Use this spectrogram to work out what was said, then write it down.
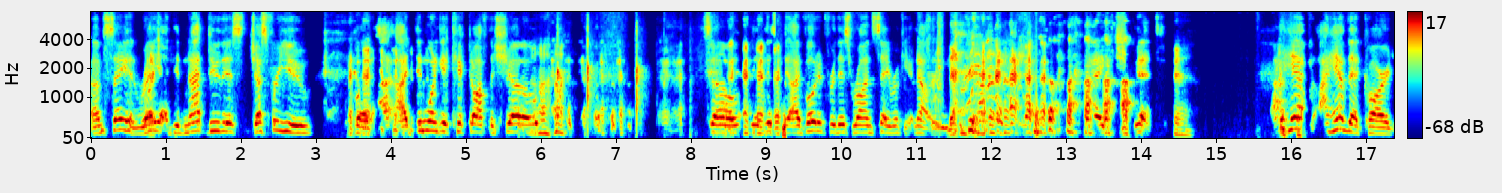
I'm saying, Ray, Right. I did not do this just for you, but I, I didn't want to get kicked off the show. So this, I voted for this Ron Cey rookie. No, Hey, Schmidt. Yeah. I have I have that card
